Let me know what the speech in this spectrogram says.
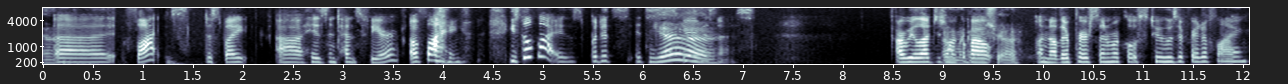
Yeah. uh, flies, despite uh, his intense fear of flying. he still flies, but it's it's scary Yeah. business. Are we allowed to Oh talk my about gosh, yeah. another person we're close to who's afraid of flying?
